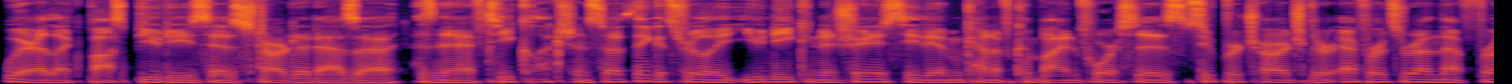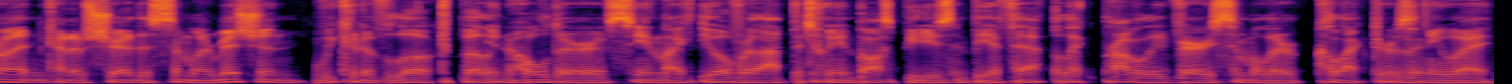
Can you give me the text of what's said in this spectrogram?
where like Boss Beauties has started as a as an NFT collection. So I think it's really unique and interesting to see them kind of combine forces, supercharge their efforts around that front and kind of share the similar mission, we could have looked, but in Holder, I've seen like the overlap between Boss Beauties and BFF, but like probably very similar collectors anyway.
